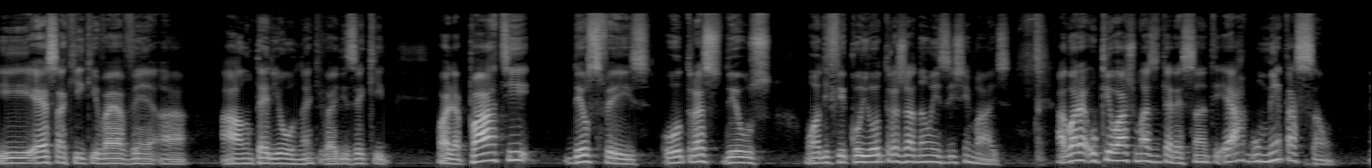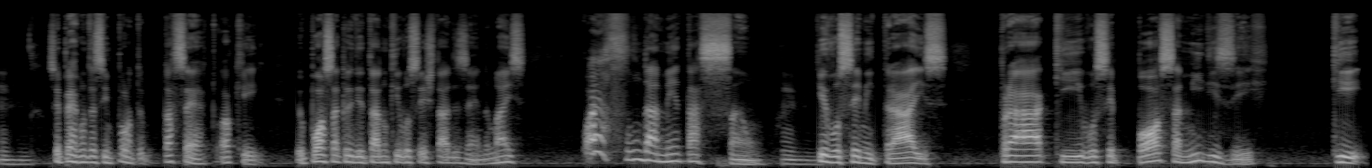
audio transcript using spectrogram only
e essa aqui que vai haver a, a anterior, né, que vai dizer que, olha, parte Deus fez, outras Deus modificou e outras já não existem mais. Agora, o que eu acho mais interessante é a argumentação. Uhum. Você pergunta assim, pronto, tá certo, ok. Eu posso acreditar no que você está dizendo, mas qual é a fundamentação uhum. que você me traz para que você possa me dizer que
